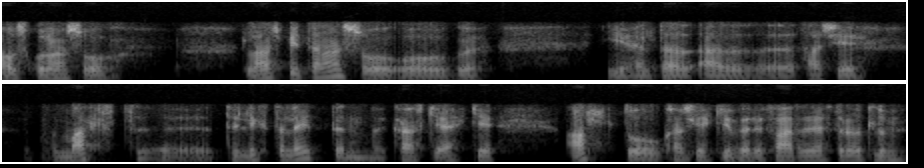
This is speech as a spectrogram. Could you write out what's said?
háskólans og landsbítalans og, og ég held að það sé margt uh, til líkt að leit en kannski ekki allt og kannski ekki verið farið eftir öllum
